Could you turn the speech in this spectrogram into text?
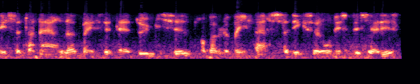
et ce tonnerre-là, ben, c'était deux missiles, probablement hypersoniques selon les spécialistes,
